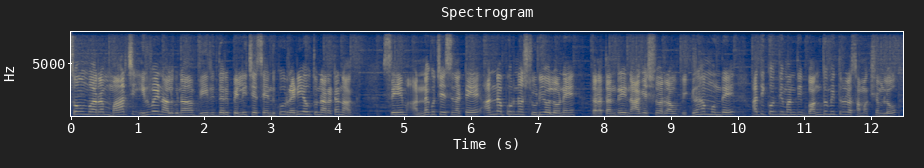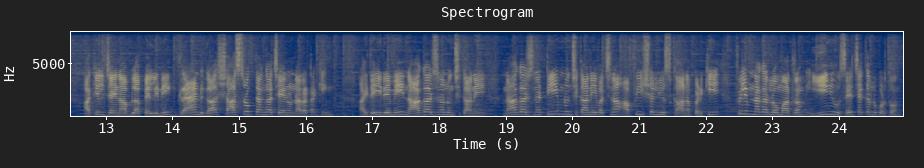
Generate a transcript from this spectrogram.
సోమవారం మార్చి ఇరవై నాలుగున వీరిద్దరి పెళ్ళి చేసేందుకు రెడీ అవుతున్నారట నాగ్. సేమ్ అన్నకు చేసినట్టే అన్నపూర్ణ స్టూడియోలోనే తన తండ్రి నాగేశ్వరరావు విగ్రహం ముందే అతి కొద్ది మంది బంధుమిత్రుల సమక్షంలో అఖిల్ జైనాబ్లా పెళ్ళిని గ్రాండ్గా శాస్త్రోక్తంగా చేయనున్నారట కింగ్. అయితే ఇదేమీ నాగార్జున నుంచి కానీ నాగార్జున టీం నుంచి కానీ వచ్చిన అఫీషియల్ న్యూస్ కానప్పటికీ ఫిలిం నగర్లో మాత్రం ఈ న్యూసే చక్కర్లు కొడుతోంది.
